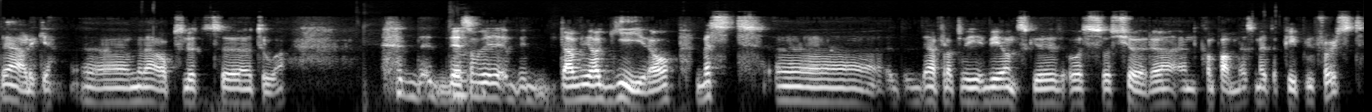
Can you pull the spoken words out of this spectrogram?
det, er det ikke. men det er absolutt troa. Det, det, som vi, der vi har gira opp mest, det er for at vi, vi ønsker å kjøre en kampanje som heter People First.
